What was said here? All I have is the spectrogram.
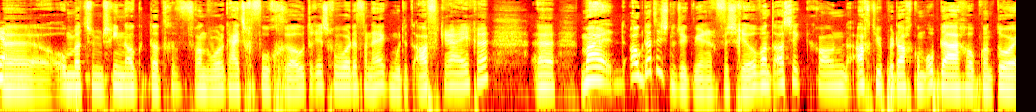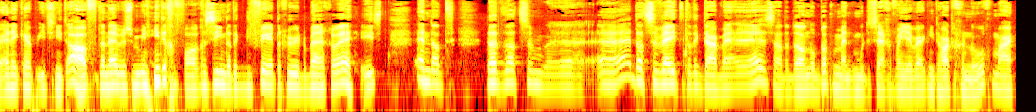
Eh, omdat ze misschien ook dat ge- verantwoordelijkheidsgevoel groter is geworden. Van hé, ik moet het afkrijgen. Eh, maar ook dat is natuurlijk weer een verschil. Want als ik gewoon acht uur per dag kom opdagen op kantoor en ik heb iets niet af. Dan hebben ze me in ieder geval gezien dat ik die 40 uur er ben geweest. En dat, dat, dat, ze, eh, dat ze weten dat ik daar ben. ze hadden dan op dat moment moeten zeggen van je werkt niet hard genoeg. Maar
